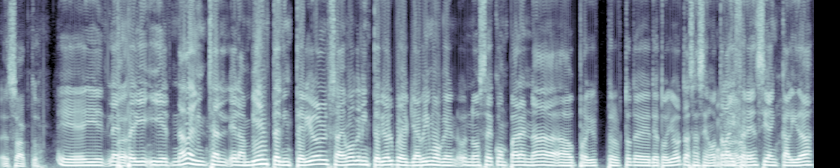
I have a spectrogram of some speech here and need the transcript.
Exacto. Eh, y, nada, el, ambiente, el interior, sabemos que el interior, pues ya vimos que no, se compara en nada a productos de, Toyota, o sea, se nota la diferencia en calidad.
